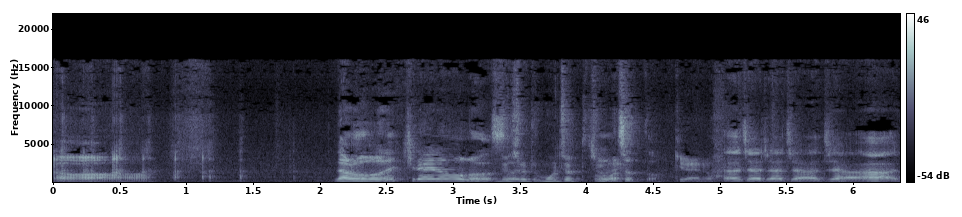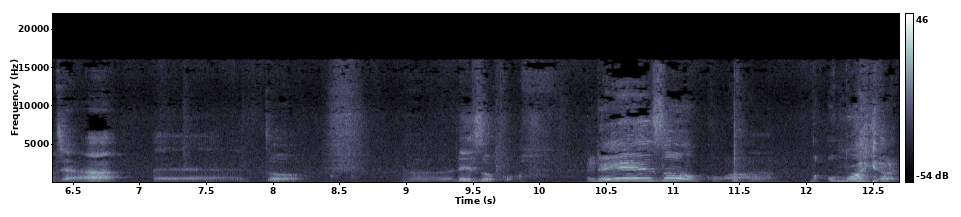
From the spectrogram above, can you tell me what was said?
あなるほどね。嫌いなものをでちょっともうちょっとちょうだい。もうちょっと。嫌いのあじゃあじゃあじゃあじゃあじゃあえー、っと、うん、冷蔵庫。冷蔵庫は、まあ、重いのが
